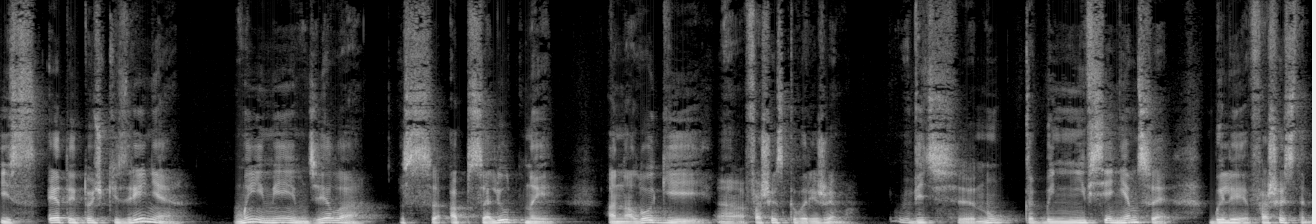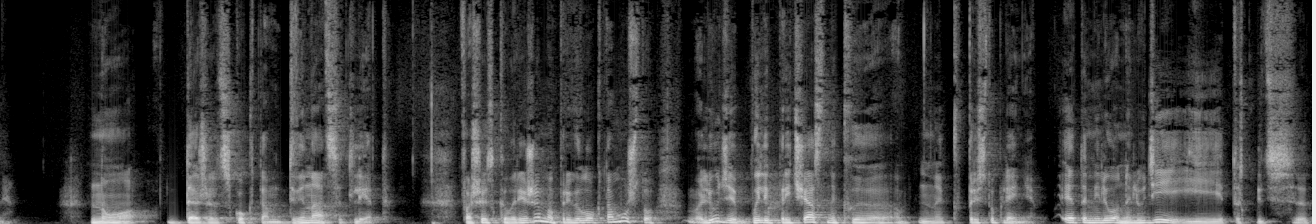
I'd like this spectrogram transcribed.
И с этой точки зрения мы имеем дело с абсолютной аналогией фашистского режима. Ведь, э, ну, как бы не все немцы были фашистами. Но даже сколько там, 12 лет фашистского режима привело к тому, что люди были причастны к, к преступлениям. Это миллионы людей, и так сказать,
